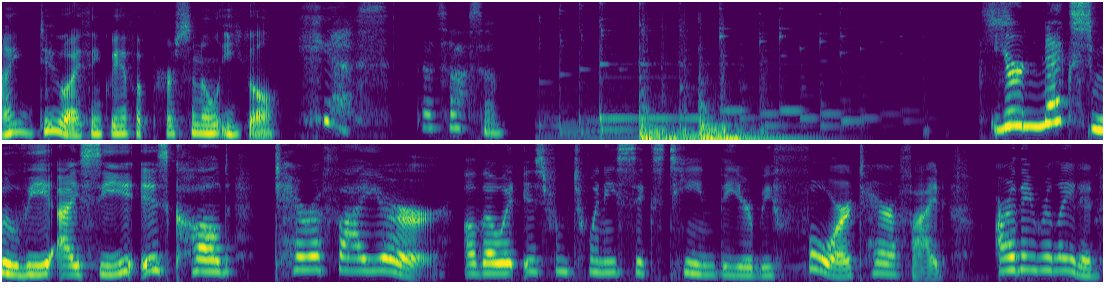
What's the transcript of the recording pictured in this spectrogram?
I do. I think we have a personal eagle. Yes, that's awesome. Your next movie I see is called Terrifier, although it is from 2016, the year before Terrified. Are they related?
